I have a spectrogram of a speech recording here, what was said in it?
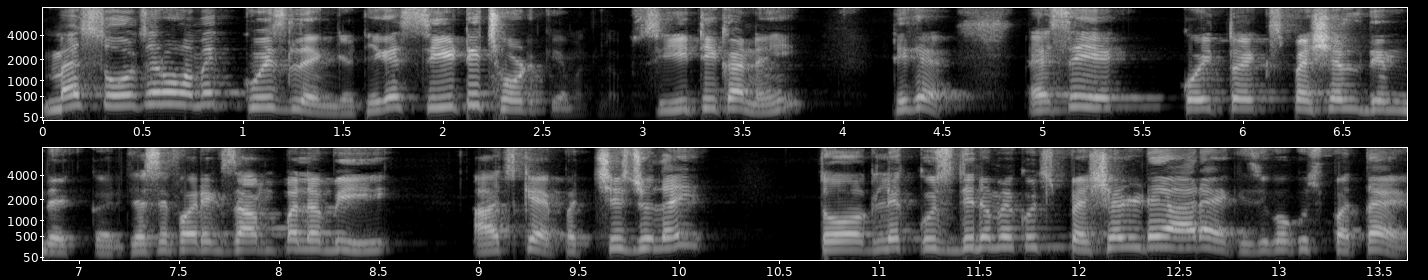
मैं सोच रहा हूँ हम एक क्विज लेंगे, ठीक है? सीटी छोड़ के मतलब सीटी का नहीं, ठीक है? ऐसे एक कोई तो एक स्पेशल दिन देखकर। जैसे फॉर एग्ज़ाम्पल अभी, आज क्या है, पच्चीस जुलाई? तो अगले कुछ दिनों में कुछ स्पेशल डे आ रहा है, किसी को कुछ पता है?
